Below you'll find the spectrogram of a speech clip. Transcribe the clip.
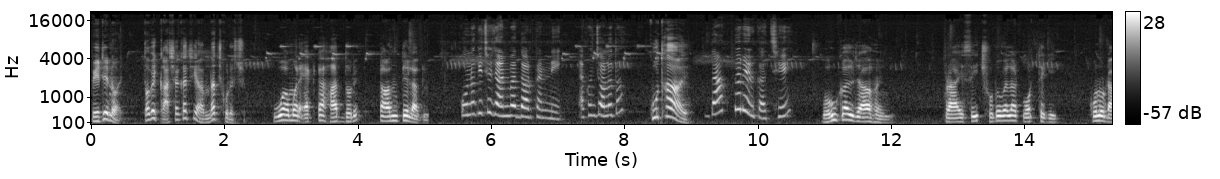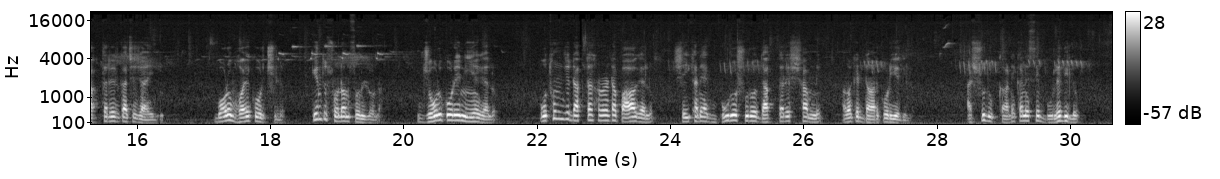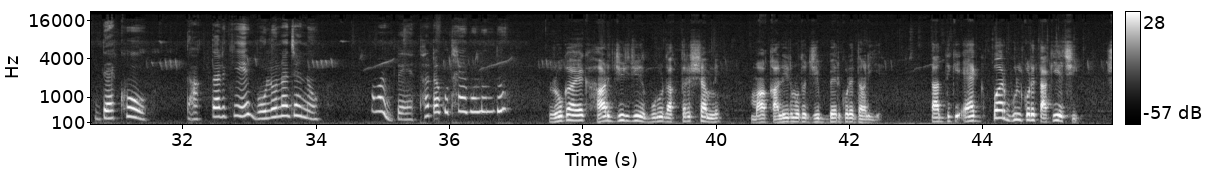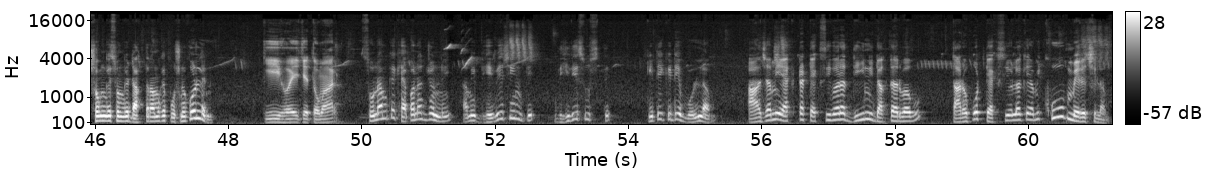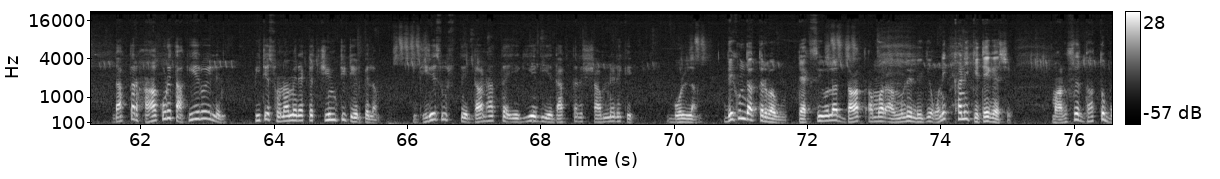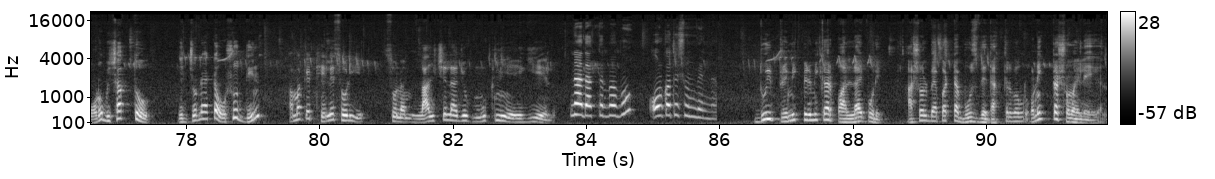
পেটে নয় তবে কাছাকাছি আন্দাজ করেছ। ও আমার একটা হাত ধরে টানতে লাগল। কোনো কিছু জানবার দরকার নেই এখন চলো তো। কোথায়? ডাক্তারের কাছে। বহুকাল যাওয়া হয়নি প্রায় সেই ছোটোবেলার পর থেকেই কোনো ডাক্তারের কাছে যায়নি বড় ভয় করছিল কিন্তু সোনাম শুনল না। জোর করে নিয়ে গেল। প্রথম যে ডাক্তারখানাটা পাওয়া গেল সেইখানে এক বুড়ো সুড়ো ডাক্তারের সামনে আমাকে দাঁড় করিয়ে দিল। আর শুধু কানে কানে সে বলে দিল দেখো ডাক্তারকে বলো না যেন। আমার ব্যথাটা কোথায় বলুন তো? রোগা এক হাড় জিরজিরে বুড়ো ডাক্তারের সামনে মা কালীর মতো জিভ বের করে দাঁড়িয়ে। তার দিকে একবার ভুল করে তাকিয়েছি। সঙ্গে সঙ্গে ডাক্তার আমাকে প্রশ্ন করলেন কি হয়েছে তোমার? সোনামকে খেপানোর জন্যে আমি ভেবে চিনতে ধীরে সুস্থে কেটে কেটে বললাম আজ আমি একটা ট্যাক্সি ভাড়া দিইনি ডাক্তারবাবু তার ওপর ট্যাক্সিওয়ালাকে আমি খুব মেরেছিলাম। ডাক্তার হাঁ করে তাকিয়ে রইলেন পিঠে সোনামের একটা চিমটি টের পেলাম। ধীরে সুস্থে ডান হাতটা এগিয়ে দিয়ে ডাক্তারের সামনে রেখে বললাম দেখুন ডাক্তারবাবু ট্যাক্সিওয়ালার দাঁত আমার আঙুলে লেগে অনেকখানি কেটে গেছে। মানুষের দাঁত তো বড় বিষাক্ত। এর জন্য একটা ওষুধ দিন। আমাকে ঠেলে সরিয়ে সোনাম লালচে লাজুক মুখ নিয়ে এগিয়ে এলো। না, ডাক্তারবাবু, ওর কথা শুনবেন না। দুই প্রেমিক প্রেমিকার পাল্লায় পড়ে আসল ব্যাপারটা বুঝতে ডাক্তারবাবুর অনেকটা সময় লেগে গেল।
